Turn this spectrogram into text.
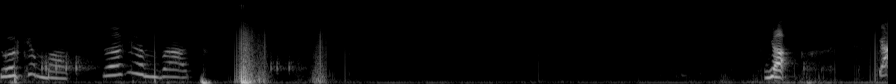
Görkem bak. Görkem bak. Ya. Ya.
